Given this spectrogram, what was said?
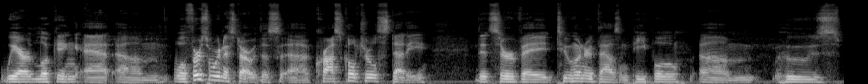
we are looking at. Um, well, first we're going to start with this uh, cross-cultural study that surveyed 200,000 people um, whose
